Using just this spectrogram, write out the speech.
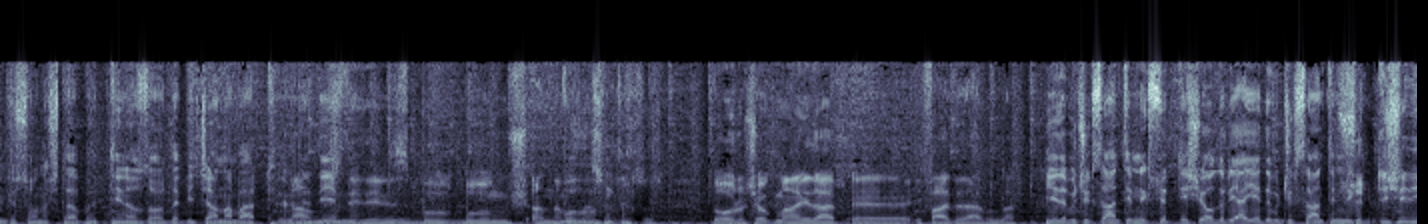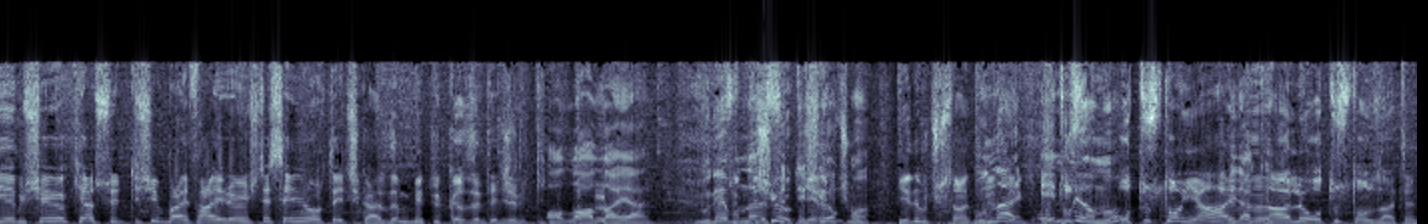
Çünkü sonuçta bu dinozor da bir canavar türü kalmış değil mi? dediğiniz bul- bulunmuş anlamında söylüyorsunuz. Doğru çok manidar e, ifadeler bunlar. 7,5 santimlik süt dişi olur ya 7,5 santimlik. Süt dişi diye bir şey yok ya. Süt dişi Bay Fahir Öğünç'te senin ortaya çıkardığın bir gazetecilik. Allah Allah ya. Bu ne bunların süt dişi yok mu? 7,5 santimetre. Bunlar 30 emmiyor mu? 30 ton ya. Hayvanın ağırlığı 30 ton zaten.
